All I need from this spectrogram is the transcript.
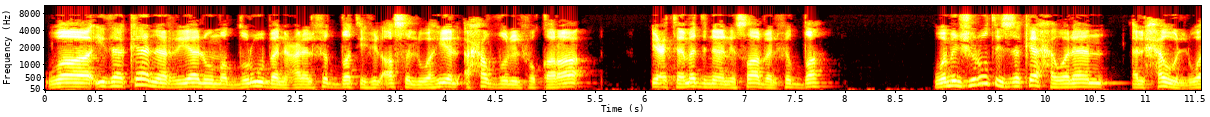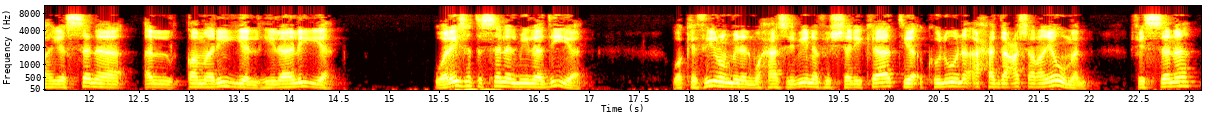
وإذا كان الريال مضروبا على الفضة في الأصل وهي الأحظ للفقراء اعتمدنا نصاب الفضة. ومن شروط الزكاة حولان الحول وهي السنة القمرية الهلالية وليست السنة الميلادية. وكثير من المحاسبين في الشركات يأكلون أحد عشر يوما في السنة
